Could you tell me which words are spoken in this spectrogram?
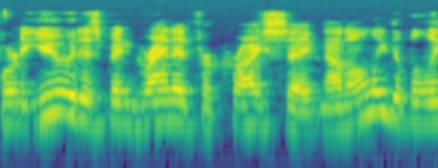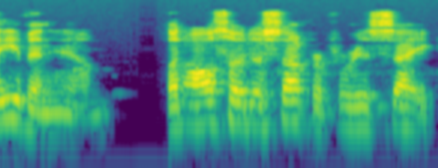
For to you it has been granted for Christ's sake not only to believe in him, but also to suffer for his sake,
